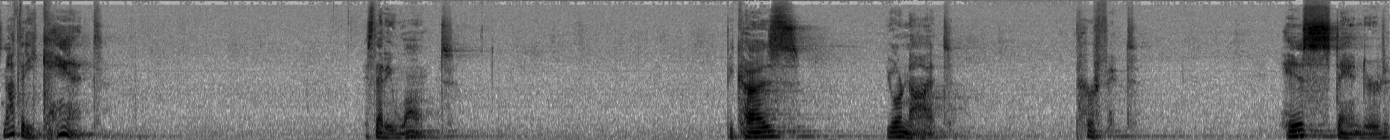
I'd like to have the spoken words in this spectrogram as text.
It's not that he can't, it's that he won't. Because you're not perfect. His standard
